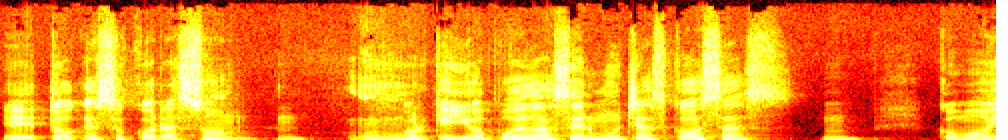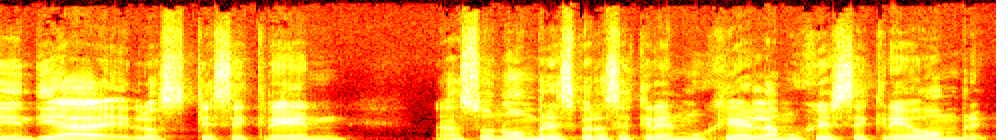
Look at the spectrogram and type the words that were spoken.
eh, toque su corazón. ¿m? Porque yo puedo hacer muchas cosas, ¿m? como hoy en día eh, los que se creen ah, son hombres, pero se creen mujer, la mujer se cree hombre,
